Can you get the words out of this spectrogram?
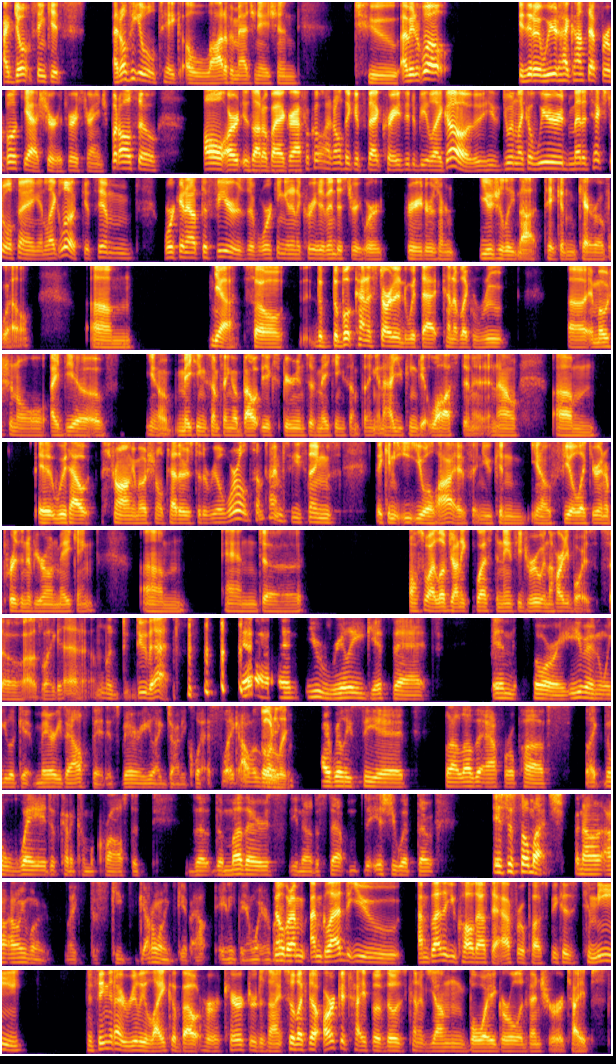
I don't think it's I don't think it will take a lot of imagination to I mean, well, is it a weird high concept for a book? Yeah, sure, it's very strange. But also all art is autobiographical. I don't think it's that crazy to be like, oh, he's doing like a weird metatextual thing and like, look, it's him working out the fears of working in a creative industry where creators are usually not taken care of well. Um yeah, so the the book kind of started with that kind of like root uh, emotional idea of you know making something about the experience of making something and how you can get lost in it and how um, it, without strong emotional tethers to the real world, sometimes these things they can eat you alive and you can you know feel like you're in a prison of your own making. Um, and uh, also, I love Jonny Quest and Nancy Drew and the Hardy Boys, so I was like, yeah, I'm gonna do that. Yeah, and you really get that in the story. Even when you look at Mary's outfit, it's very like Jonny Quest. Like I was Totally. like, I really see it, but I love the Afro puffs, like the way it just kind of come across the the the mothers, you know, the step, the issue with the, it's just so much, and I I, I don't even want to like just keep. I don't want to give out anything. I want everybody. No, but I'm I'm glad that you I'm glad that you called out the Afro puffs because to me the thing that I really like about her character design, so like the archetype of those kind of young boy girl adventurer types,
